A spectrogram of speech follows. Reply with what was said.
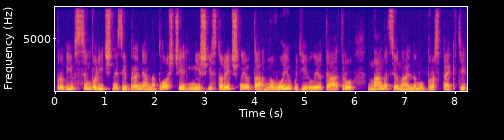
провів символічне зібрання на площі між історичною та новою будівлею театру на Національному проспекті.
